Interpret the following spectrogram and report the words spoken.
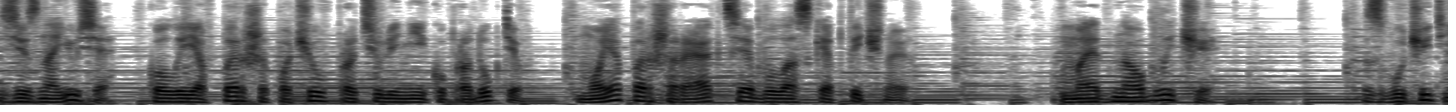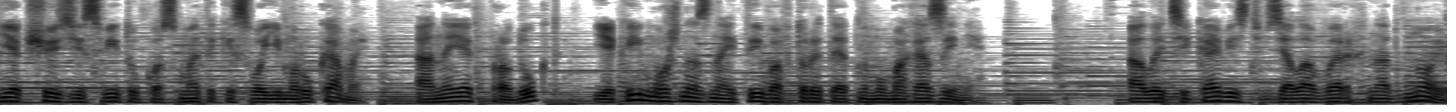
Зізнаюся, коли я вперше почув про цю лінійку продуктів, моя перша реакція була скептичною. Мед на обличчі звучить як щось зі світу косметики своїми руками, а не як продукт, який можна знайти в авторитетному магазині. Але цікавість взяла верх над мною,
